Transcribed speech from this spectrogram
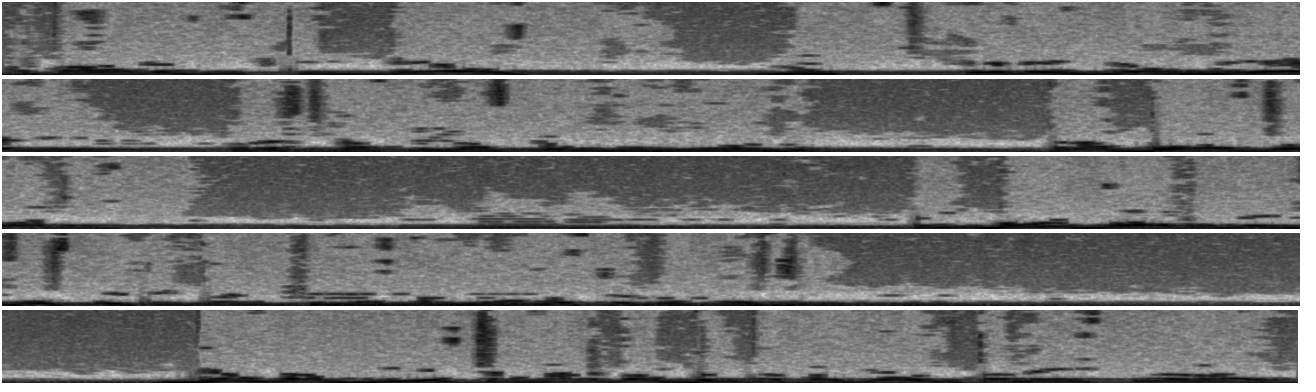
A palavra diz que Deus nos elegeu nele, antes da fundação do mundo, para boas obras. Tem boas obras em você, tem coisas que Deus chamou você para fazer. Deus havia chamado Adão para fazer algo também, sim ou não?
